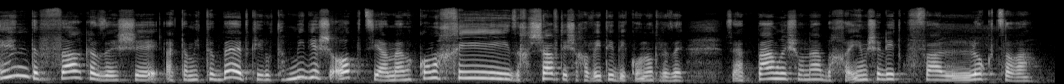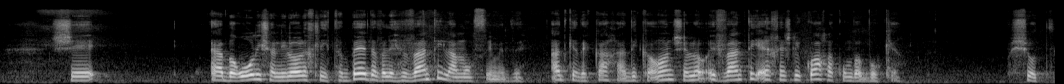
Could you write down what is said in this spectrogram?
אין דבר כזה שאתה מתאבד, כאילו, תמיד יש אופציה, מהמקום הכי... זה חשבתי שחוויתי דיכאונות וזה. זה הפעם ראשונה בחיים שלי, תקופה לא קצרה, שהיה ברור לי שאני לא הולכת להתאבד, אבל הבנתי למה עושים את זה. עד כדי כך היה דיכאון שלא הבנתי איך יש לי כוח לקום בבוקר. פשוט.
